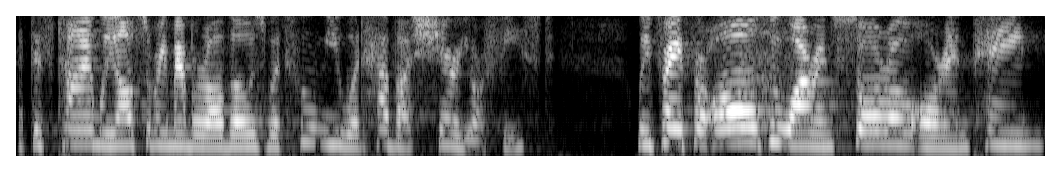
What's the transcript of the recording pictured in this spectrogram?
At this time, we also remember all those with whom you would have us share your feast. We pray for all who are in sorrow or in pain,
